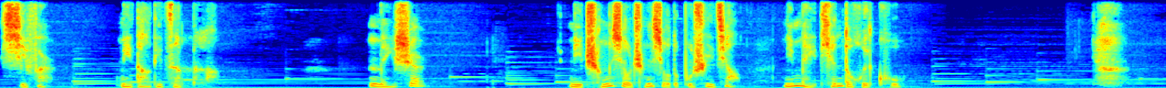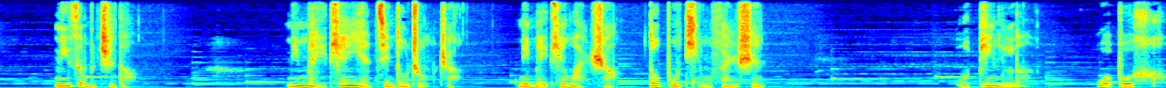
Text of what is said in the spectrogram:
媳妇儿。你到底怎么了？没事儿。你成宿成宿的不睡觉，你每天都会哭。你怎么知道你每天眼睛都肿着，你每天晚上都不停翻身。我病了，我不好，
